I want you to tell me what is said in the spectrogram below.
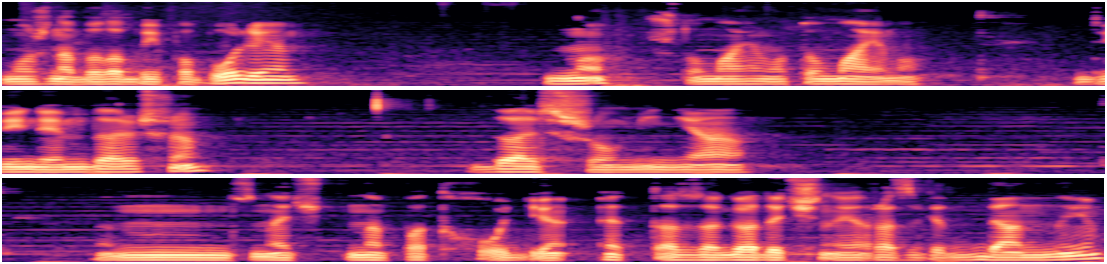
Можно было бы и поболее. Но что маємо, то маємо. Двигаем дальше. Дальше у меня... Значит, на подходе это загадочные разведданные.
